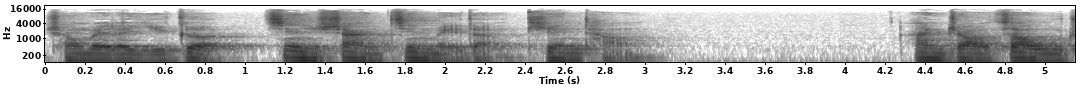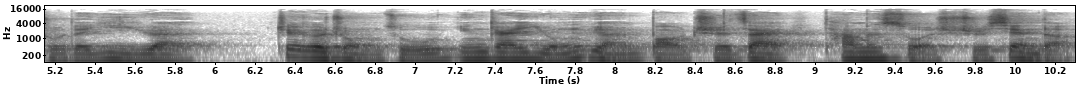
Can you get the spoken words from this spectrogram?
成为了一个尽善尽美的天堂。按照造物主的意愿。这个种族应该永远保持在他们所实现的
